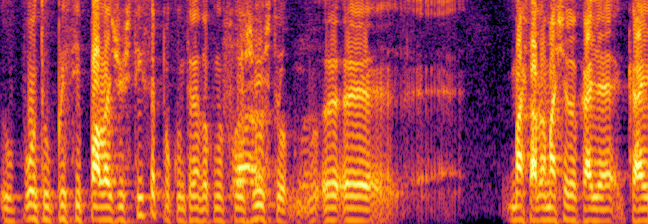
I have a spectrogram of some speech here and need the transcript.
o ponto principal é a justiça, porque um treinador que não for justo, eh, eh, mais tarde ou mais cedo cai, cai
